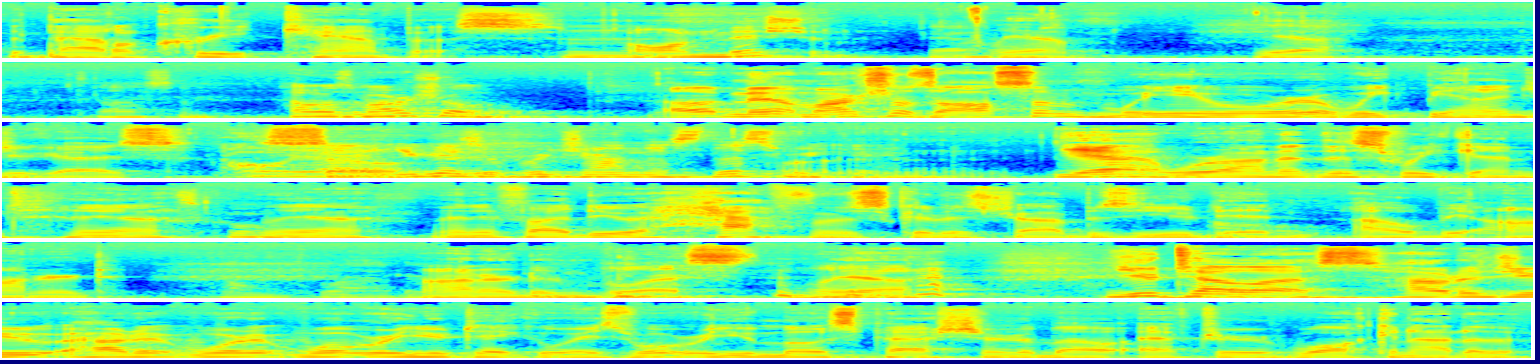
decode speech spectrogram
the Battle Creek campus on mission. Yeah, Yeah, yeah. Awesome. How was Marshall? Oh, Ma- Marshall's awesome. We we're a week behind you guys. Oh yeah, So- you guys are preaching on this this weekend. Uh, yeah, we're on it this weekend. Yeah, cool. yeah. And if I do a half as good a job as you did, oh. I will be honored, honored and blessed. yeah. You tell us how did you how did what, what were your takeaways? What were you most passionate about after walking out of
